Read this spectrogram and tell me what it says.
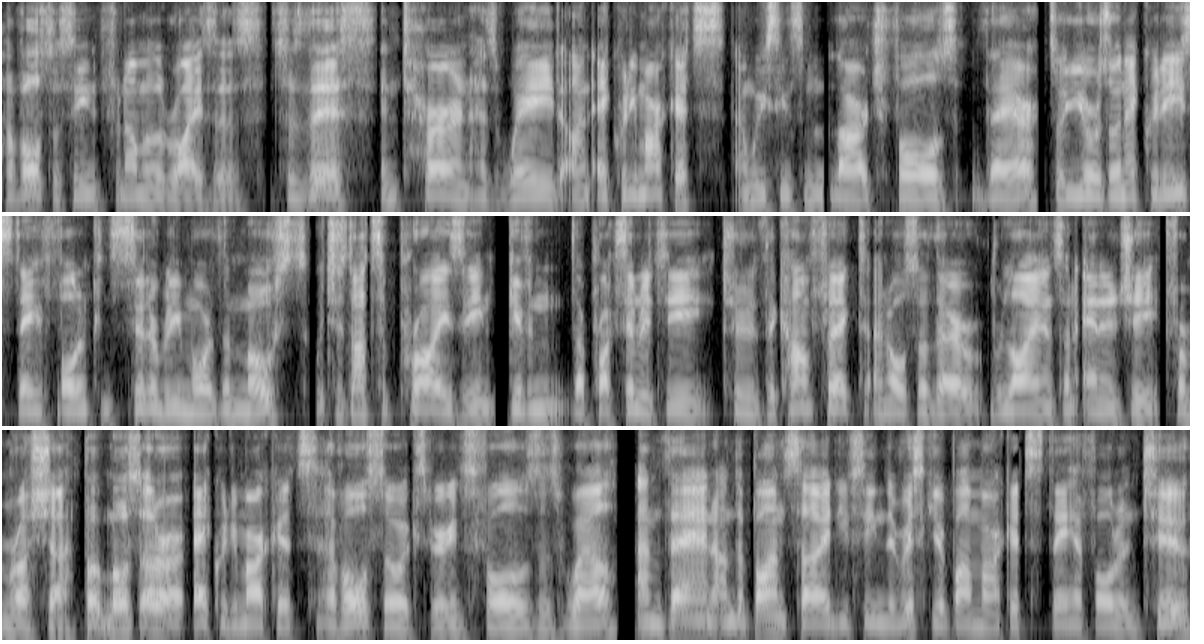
have also seen phenomenal rises. So, this in turn has weighed on equity markets, and we've seen some large falls there. So, Eurozone equities, they've fallen considerably more than most, which is not surprising given their proximity to the conflict and also their reliance on energy from Russia. But most other equity markets have also experienced falls as well. And then on the bond side, you've seen the riskier bond markets, they have fallen too.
